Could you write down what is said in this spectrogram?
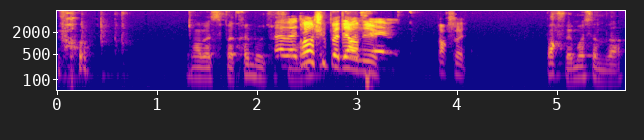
Ah bah, c'est pas très beau tout Ah ça. bah, Oh, je suis pas dernier. Parfait. Parfait, moi ça me va.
